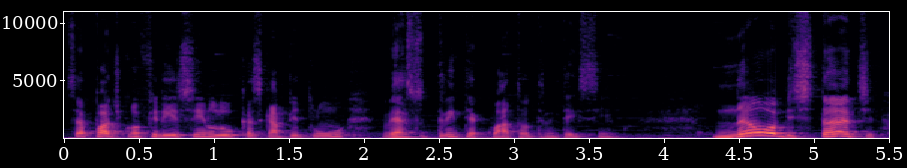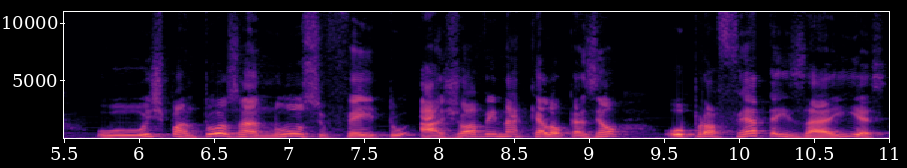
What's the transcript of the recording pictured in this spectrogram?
Você pode conferir isso em Lucas capítulo 1, verso 34 ao 35. Não obstante, o espantoso anúncio feito à jovem naquela ocasião, o profeta Isaías,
